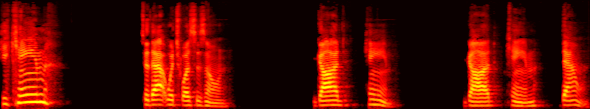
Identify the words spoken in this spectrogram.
He came to that which was his own. God came. God came down.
